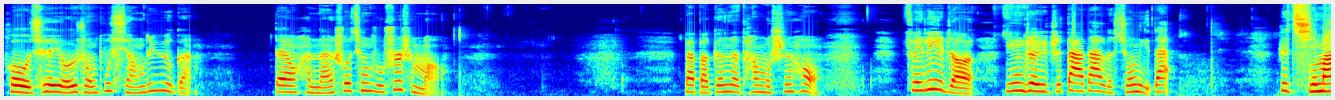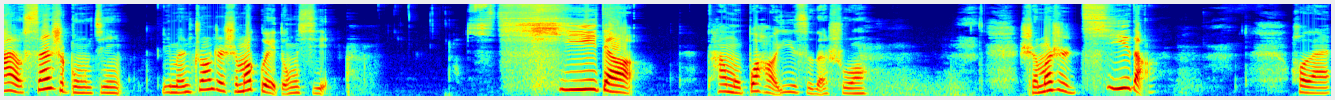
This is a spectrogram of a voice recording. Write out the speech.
可我却有一种不祥的预感，但又很难说清楚是什么。爸爸跟在汤姆身后，费力着拎着一只大大的行李袋，这起码有三十公斤。里面装着什么鬼东西？七的，汤姆不好意思地说：“什么是七的？”后来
